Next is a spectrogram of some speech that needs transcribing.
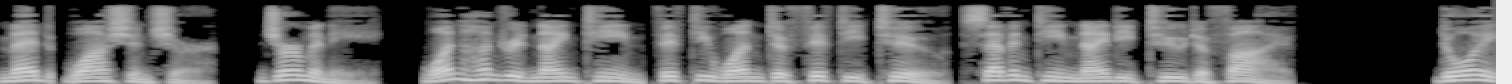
Med. Washington. Germany. 119 51–52, 1792–5 doi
